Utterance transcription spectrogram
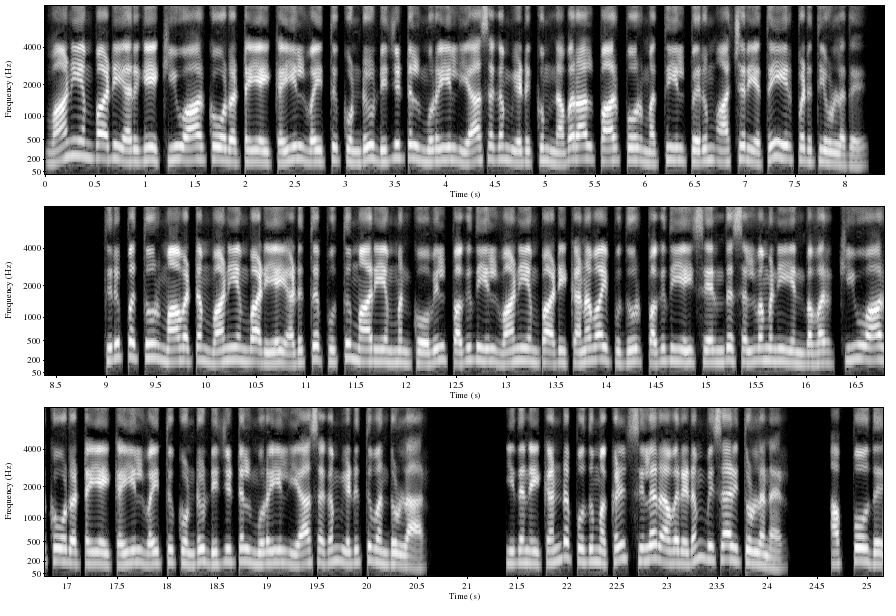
வாணியம்பாடி அருகே கியூஆர் கோட் அட்டையை கையில் வைத்துக் கொண்டு டிஜிட்டல் முறையில் யாசகம் எடுக்கும் நபரால் பார்ப்போர் மத்தியில் பெரும் ஆச்சரியத்தை ஏற்படுத்தியுள்ளது. திருப்பத்தூர் மாவட்டம் வாணியம்பாடியை அடுத்த புத்து மாரியம்மன் கோவில் பகுதியில் வாணியம்பாடி கணவாய்புதூர் பகுதியை சேர்ந்த செல்வமணி என்பவர் கியூஆர் கோட் அட்டையை கையில் வைத்துக் கொண்டு டிஜிட்டல் முறையில் யாசகம் எடுத்து வந்துள்ளார். இதனை கண்ட பொதுமக்கள் சிலர் அவரிடம் விசாரித்துள்ளனர். அப்போது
